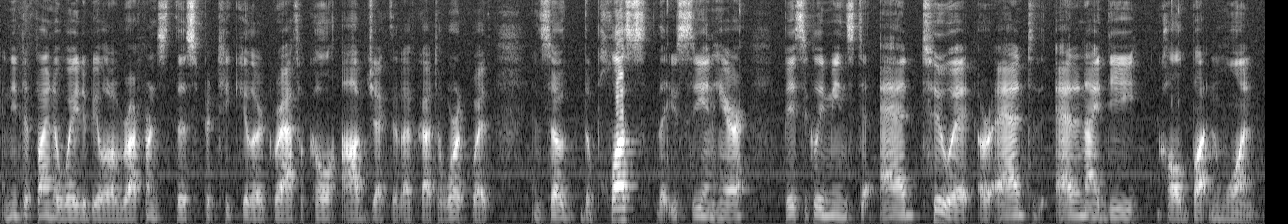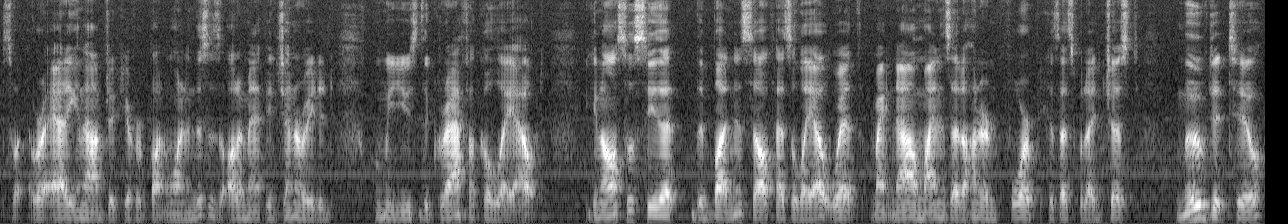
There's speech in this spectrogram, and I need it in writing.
I need to find a way to be able to reference this particular graphical object that I've got to work with. And so the plus that you see in here basically means to add to it or add to add an ID called button 1. So we're adding an object here for button 1 and this is automatically generated when we use the graphical layout. You can also see that the button itself has a layout width. Right now mine is at 104 because that's what I just moved it to.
